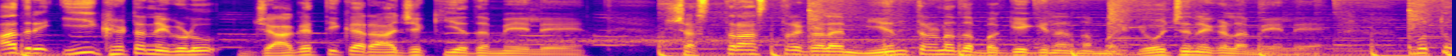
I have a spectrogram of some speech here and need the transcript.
ಆದರೆ ಈ ಘಟನೆಗಳು ಜಾಗತಿಕ ರಾಜಕೀಯದ ಮೇಲೆ ಶಸ್ತ್ರಾಸ್ತ್ರಗಳ ನಿಯಂತ್ರಣದ ಬಗೆಗಿನ ನಮ್ಮ ಯೋಜನೆಗಳ ಮೇಲೆ ಮತ್ತು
